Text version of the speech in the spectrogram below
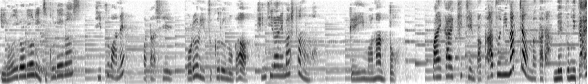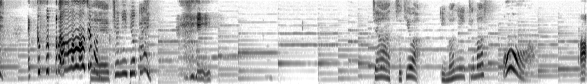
いろいろ料理作れます。実はね、私、お料理作るのが禁じられましたの。原因はなんと、毎回キッチン爆発になっちゃうんだから。めくみかい。エクスプロージョンえー、12秒かい。じゃあ次は、今に行きます。おお。あ、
